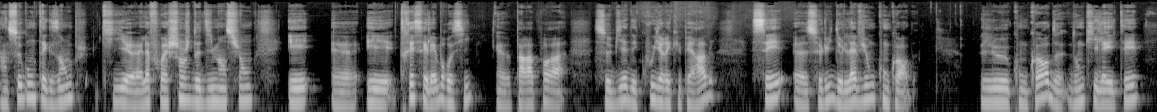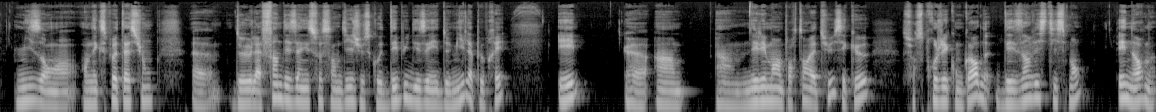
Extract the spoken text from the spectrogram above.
Un second exemple qui euh, à la fois change de dimension et euh, est très célèbre aussi euh, par rapport à ce biais des coûts irrécupérables, c'est celui de l'avion Concorde. Le Concorde, donc, il a été mis en, exploitation de la fin des années 70 jusqu'au début des années 2000 à peu près, et un un élément important là-dessus, c'est que sur ce projet Concorde, des investissements énormes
